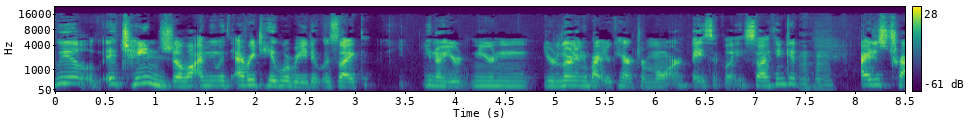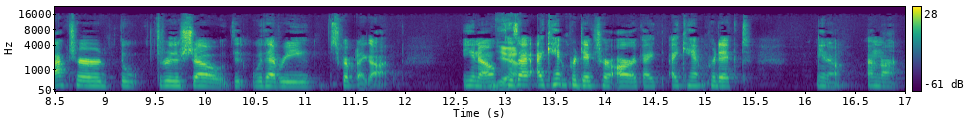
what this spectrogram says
we it changed a lot. I mean, with every table read, it was like you know you're you're you're learning about your character more basically. So I think it. I just tracked her through the show th- with every script I got. You know, because Yeah. I, I can't predict her arc. I I can't predict. You know, I'm not.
